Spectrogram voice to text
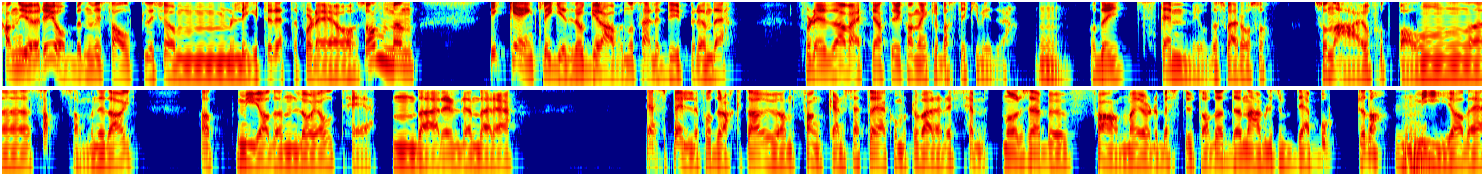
kan gjøre jobben hvis alt liksom ligger til rette for det og sånn, men ikke egentlig gidder å grave noe særlig dypere enn det. Fordi da vet de at vi kan egentlig bare stikke videre. Mm. Og det stemmer jo dessverre også. Sånn er jo fotballen satt sammen i dag. At mye av den lojaliteten der, eller den derre jeg spiller for drakta uan fankeren sett, og jeg kommer til å være her i 15 år, så jeg bør faen meg gjøre det beste ut av det. Den er liksom, Det er borte, da. Mye av det.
